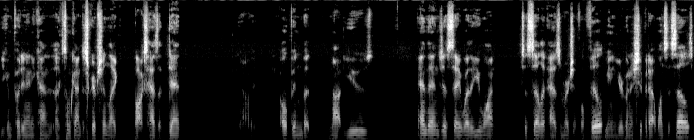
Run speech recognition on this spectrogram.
You can put in any kind of uh, some kind of description like box has a dent, you know, open but not used, and then just say whether you want to sell it as merchant fulfilled, meaning you're going to ship it out once it sells,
